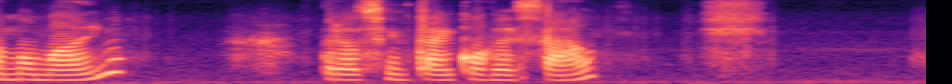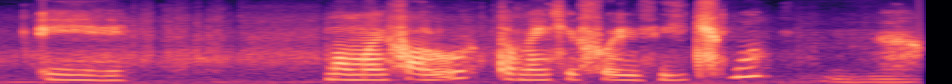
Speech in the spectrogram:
a mamãe para sentar e conversar. E mamãe falou também que foi vítima, uhum.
